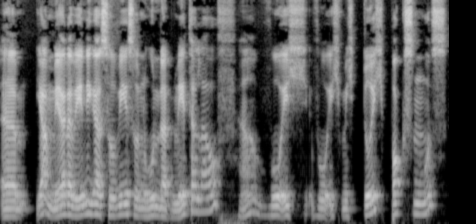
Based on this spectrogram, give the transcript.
ähm, ja mehr oder weniger so wie so ein 100 Meter Lauf, ja, wo ich wo ich mich durchboxen muss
